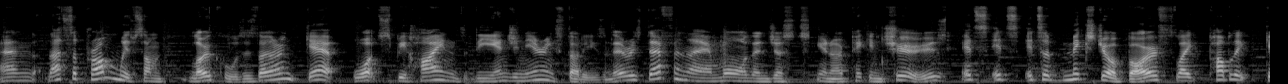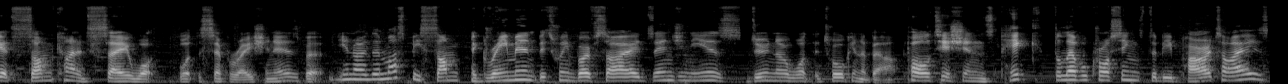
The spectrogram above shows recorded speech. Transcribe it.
And that's the problem with some locals is they don't get what's behind the engineering studies. And there is definitely more than just, you know, pick and choose. It's it's it's a mixture of both. Like public gets some kind of say what what the separation is, but you know, there must be some agreement between both sides. Engineers do know what they're talking about. Politicians pick the level crossings to be prioritized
